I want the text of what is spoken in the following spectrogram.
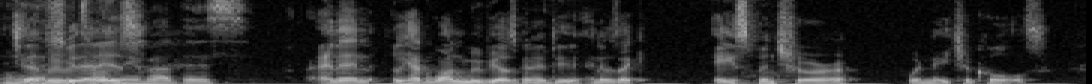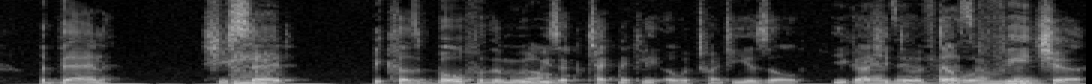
You know Yeah, that movie that is? about this. And then we had one movie I was going to do, and it was like Ace Ventura When Nature Calls. But then she said, because both of the movies Oh. are technically over 20 years old, you guys Yeah, should do do a double feature.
